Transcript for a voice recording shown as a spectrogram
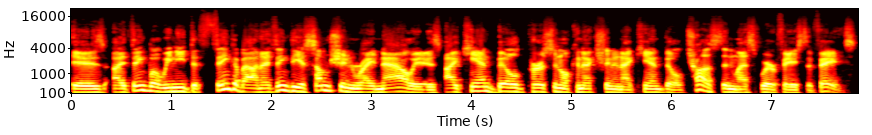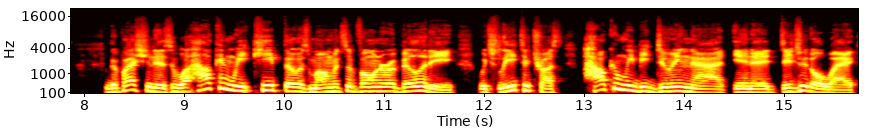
is I think what we need to think about, and I think the assumption right now is I can't build personal connection and I can't build trust unless we're face to face. The question is, well, how can we keep those moments of vulnerability, which lead to trust? How can we be doing that in a digital way?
